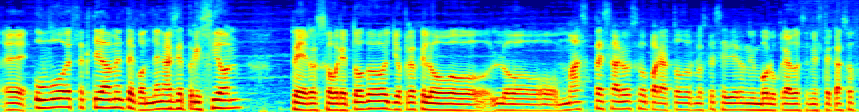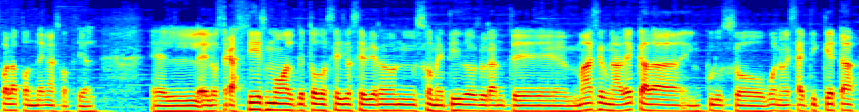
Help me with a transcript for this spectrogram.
eh, hubo efectivamente condenas de prisión, pero sobre todo yo creo que lo, lo, más pesaroso para todos los que se vieron involucrados en este caso fue la condena social. El, el, ostracismo al que todos ellos se vieron sometidos durante más de una década, incluso, bueno, esa etiqueta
